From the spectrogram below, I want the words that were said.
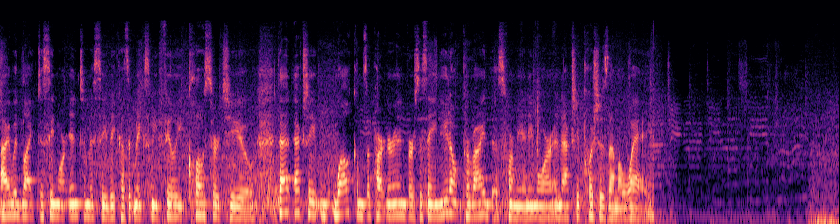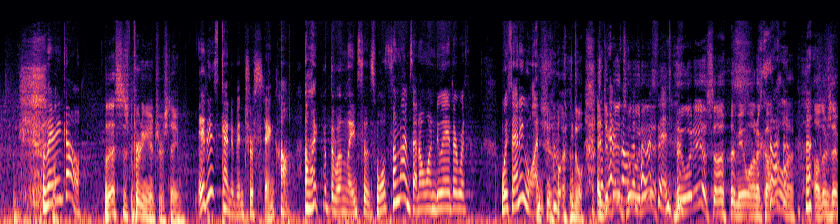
I would like to see more intimacy because it makes me feel closer to you. That actually welcomes a partner in versus saying, you don't provide this for me anymore and actually pushes them away. Well, there you go. Well, this is pretty interesting. It is kind of interesting, huh? I like what the one lady says. Well, sometimes I don't want to do either with with anyone. it depends, depends who on it the is. Who it is. Some may want to cuddle, others. They,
